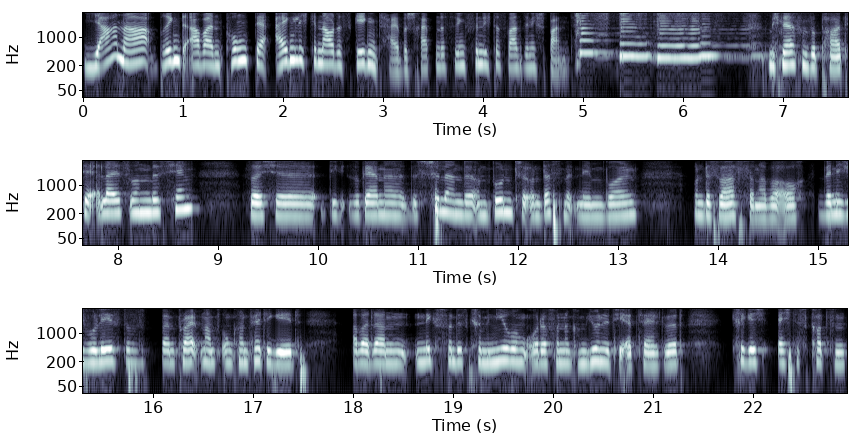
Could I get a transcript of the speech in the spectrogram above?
Jana bringt aber einen Punkt, der eigentlich genau das Gegenteil beschreibt. Und deswegen finde ich das wahnsinnig spannend. Mich nerven so Party-Allies so ein bisschen. Solche, die so gerne das Schillernde und Bunte und das mitnehmen wollen. Und das war's dann aber auch. Wenn ich wo lese, dass es beim Pride Month um Konfetti geht, aber dann nichts von Diskriminierung oder von der Community erzählt wird, kriege ich echtes Kotzen.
